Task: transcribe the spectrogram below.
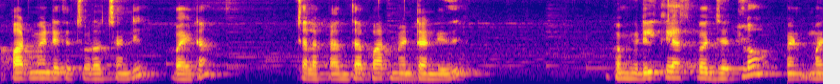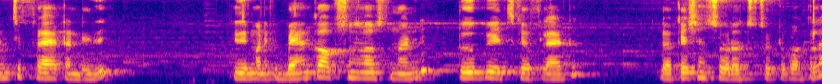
అపార్ట్మెంట్ అయితే చూడొచ్చండి. బయట చాలా పెద్ద అపార్ట్మెంట్ అండి ఇది. ఒక మిడిల్ క్లాస్ బడ్జెట్లో మంచి ఫ్లాట్ అండి ఇది. ఇది మనకి బ్యాంక్ ఆప్షన్లో వస్తుందండి. టూ బిహెచ్కే ఫ్లాట్ లొకేషన్ చూడొచ్చు చుట్టుపక్కల.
